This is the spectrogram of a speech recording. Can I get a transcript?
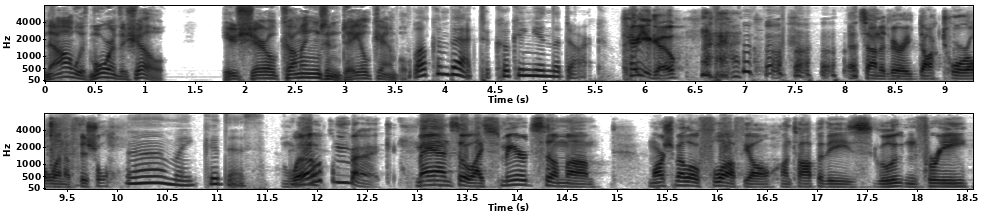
Now, with more of the show here's Cheryl Cummings and Dale Campbell. Welcome back to Cooking in the Dark. There you go. that sounded very doctoral and official. Oh my goodness. Welcome back. Man, so I smeared some um, marshmallow fluff, y'all, on top of these gluten free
